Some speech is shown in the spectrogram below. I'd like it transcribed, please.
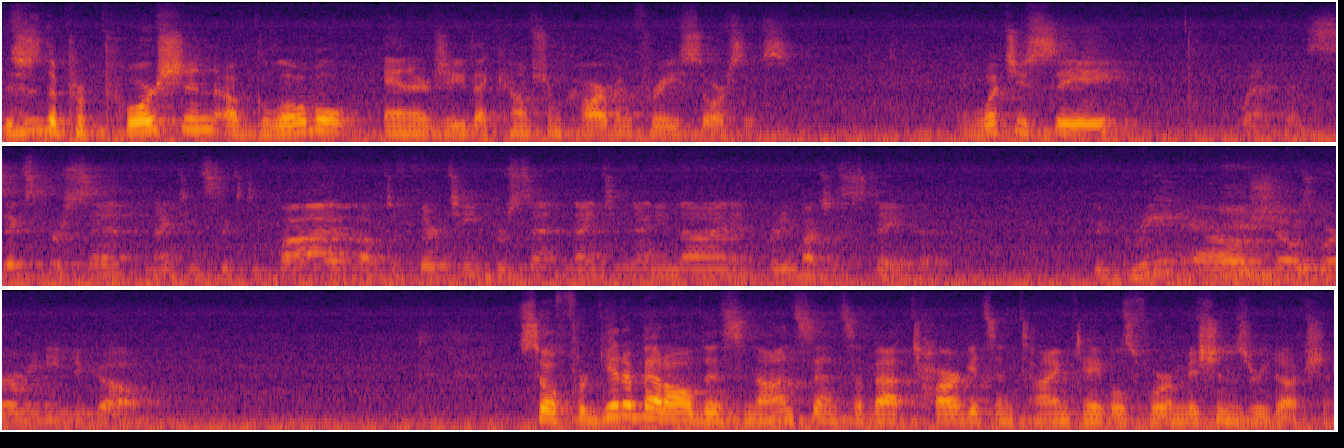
This is the proportion of global energy that comes from carbon-free sources. And what you see went from 6% in 1965 up to 13% in 1999 and pretty much has stayed there. The green arrow shows where we need to go. So forget about all this nonsense about targets and timetables for emissions reduction.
